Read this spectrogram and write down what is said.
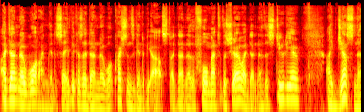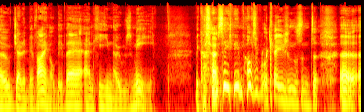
I don't know what I'm going to say because I don't know what questions are going to be asked. I don't know the format of the show. I don't know the studio. I just know Jeremy Vine will be there and he knows me because I've seen him multiple occasions, and uh, uh,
